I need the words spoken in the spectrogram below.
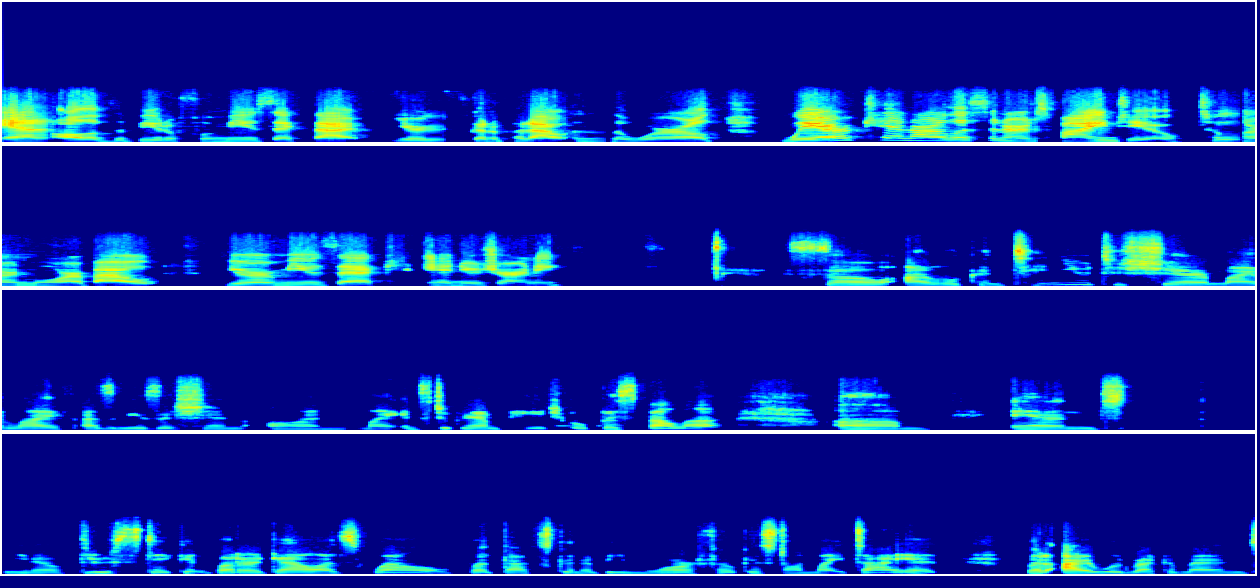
and all of the beautiful music that you're going to put out in the world. Where can our listeners find you to learn more about your music and your journey? So, I will continue to share my life as a musician on my Instagram page, Opus Bella, um, and you know, through Steak and Butter Gal as well, but that's going to be more focused on my diet. But I would recommend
